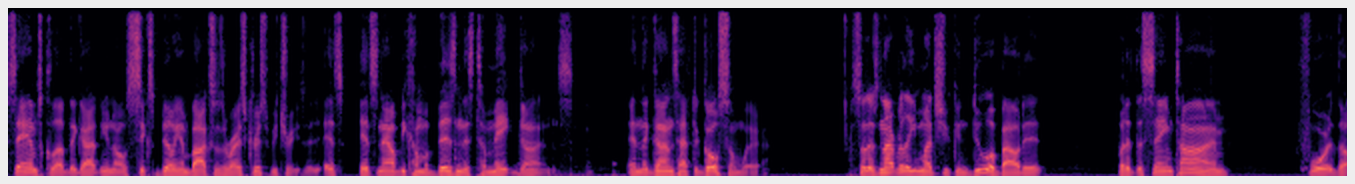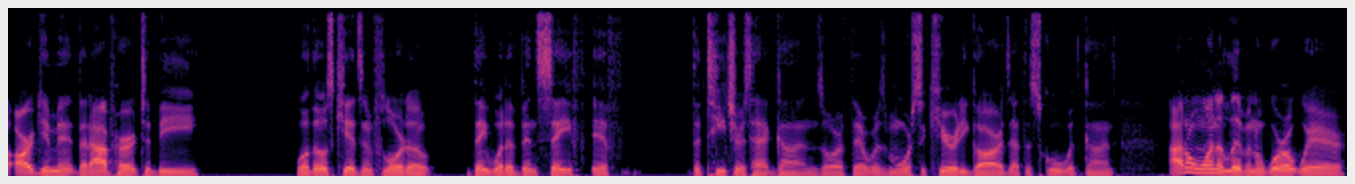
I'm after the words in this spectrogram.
Sam's Club, they got you know six billion boxes of Rice Krispie trees. It's it's now become a business to make guns, and the guns have to go somewhere. So there's not really much you can do about it. But at the same time, for the argument that I've heard to be, well, those kids in Florida, they would have been safe if the teachers had guns or if there was more security guards at the school with guns. I don't want to live in a world where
